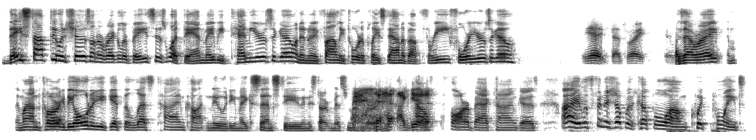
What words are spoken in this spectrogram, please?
They stopped doing shows on a regular basis, what, Dan, maybe 10 years ago? And then they finally tore the place down about three, four years ago? Yeah, that's right. Is that right? Am, am I on target? The older you get, the less time continuity makes sense to you, and you start misremembering I get how it. far back time goes. All right, let's finish up with a couple um, quick points.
